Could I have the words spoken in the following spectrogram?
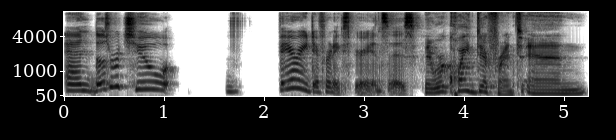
And those were two very different experiences. They were quite different, and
